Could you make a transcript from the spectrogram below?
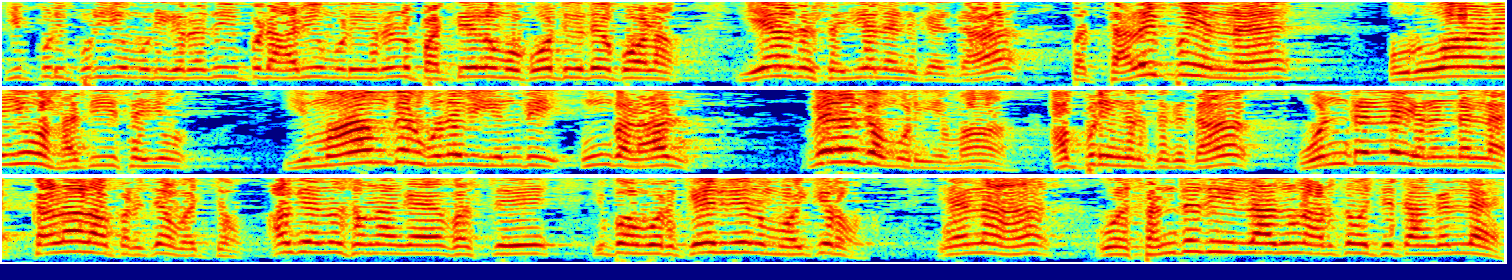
இப்படி புரிய முடிகிறது இப்படி அறிய முடிகிறதுன்னு பட்டியல நம்ம போட்டுக்கிட்டே போகலாம். ஏன் அதை செய்யலைன்னு கேட்டா இப்ப தலைப்பு என்ன? குருவானையும் ஹதீஸையும் இமாம்கள் உதவியின்றி உங்களால் விளங்க முடியுமா? அப்படிங்கிறதுக்கு தான் ஒன்றல்ல இரண்டல்ல கலாலா பிரச்சனை வச்சோம். அது என்ன சொன்னாங்க? ஃபர்ஸ்ட் இப்ப ஒரு கேள்வியை நம்ம வைக்கிறோம். ஏன்னா ஒரு சந்ததி இல்லாதவன்னு அர்த்தம் வச்சுட்டாங்கல்ல.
